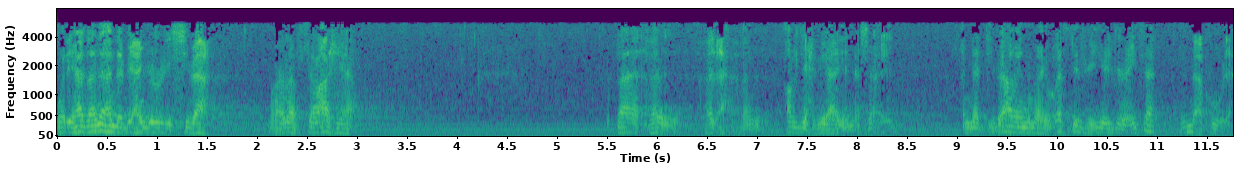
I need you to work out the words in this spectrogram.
ولهذا نهى النبي عن جلود السباع وعن افتراشها. فالأرجح في هذه المسائل أن الدباغ إنما يؤثر في جلد الميتة المأكولة.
